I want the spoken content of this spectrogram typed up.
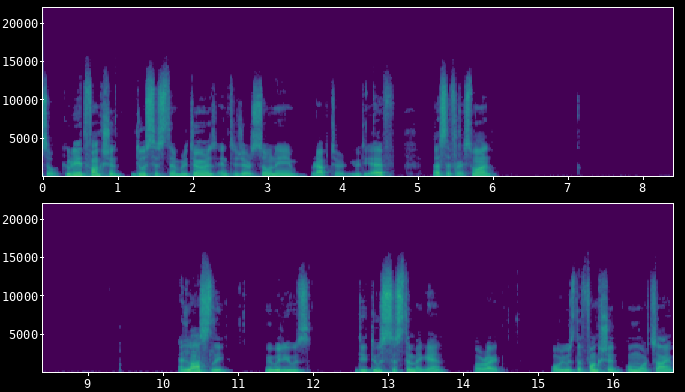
so create function, do system, returns integer, so name, raptor, UDF. That's the first one. And lastly, we will use the do system again, all right, or use the function one more time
